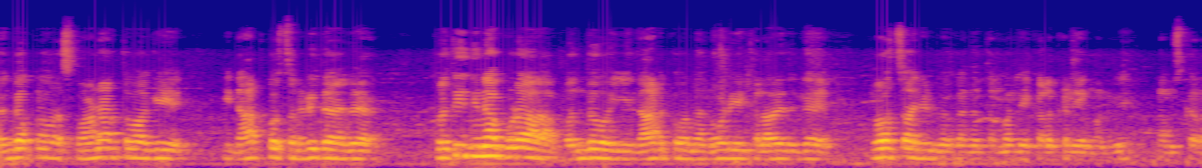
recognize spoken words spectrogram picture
ಗಂಗಪ್ಪನವರ ಸ್ಮರಣಾರ್ಥವಾಗಿ ಈ ನಾಟಕೋತ್ಸವ ನಡೀತಾ ಇದೆ. ಪ್ರತಿದಿನ ಕೂಡ ಬಂದು ಈ ನಾಟಕವನ್ನು ನೋಡಿ ಕಲಾವಿದರಿಗೆ ಪ್ರೋತ್ಸಾಹ ನೀಡಬೇಕಂತ ತಮ್ಮಲ್ಲಿ ಕಳಕಳಿಯ ಮನವಿ. ನಮಸ್ಕಾರ.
